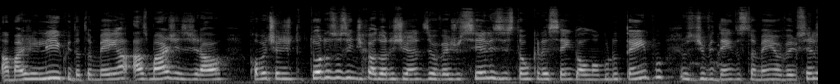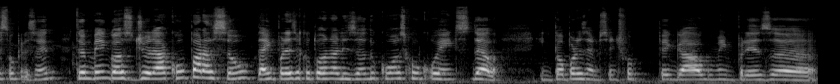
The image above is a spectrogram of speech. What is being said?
a margem líquida também, as margens em geral. Como eu tinha dito, todos os indicadores de antes eu vejo se eles estão crescendo ao longo do tempo, os dividendos também eu vejo se eles estão crescendo. Também gosto de olhar a comparação da empresa que eu estou analisando com as concorrentes dela. Então, por exemplo, se a gente for pegar alguma empresa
